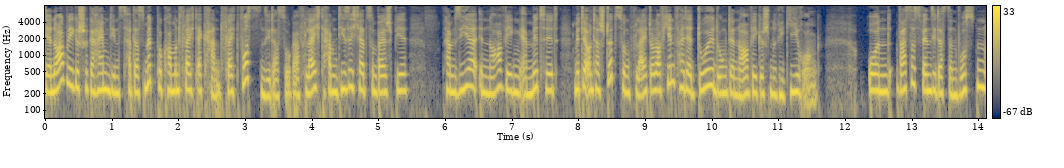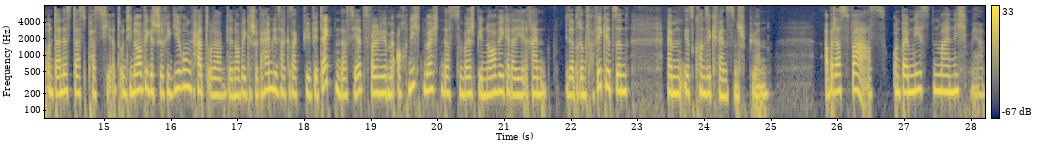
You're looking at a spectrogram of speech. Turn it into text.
Der norwegische Geheimdienst hat das mitbekommen und vielleicht erkannt. Vielleicht wussten sie das sogar. Vielleicht haben die sich ja zum Beispiel haben sie ja in Norwegen ermittelt, mit der Unterstützung vielleicht oder auf jeden Fall der Duldung der norwegischen Regierung. Und was ist, wenn sie das dann wussten und dann ist das passiert? Und die norwegische Regierung hat oder der norwegische Geheimdienst hat gesagt, wir, wir decken das jetzt, weil wir auch nicht möchten, dass zum Beispiel Norweger, die, rein, die da drin verwickelt sind, ähm, jetzt Konsequenzen spüren. Aber das war's. Und beim nächsten Mal nicht mehr.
